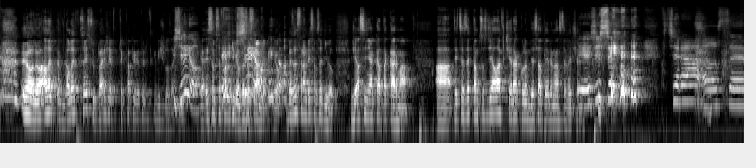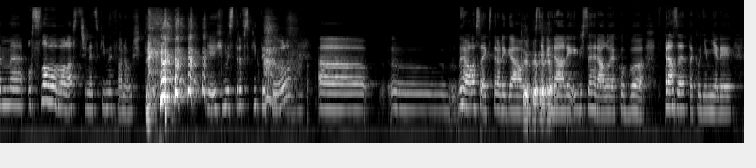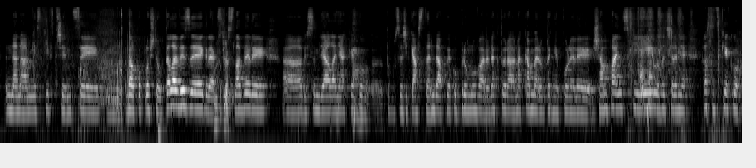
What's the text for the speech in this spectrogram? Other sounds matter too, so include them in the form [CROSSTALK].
Jo, no, ale, ale co je super, že překvapivě to vždycky vyšlo zatím. Že jo? Já jsem se fakt divil, bez srandy. Jo, jo. Bez srandy jsem se divil, že asi nějaká ta karma. A teď se zeptám, co jsi dělala včera kolem 10. 11. večer? Ježiši, [LAUGHS] včera uh, jsem oslavovala s třineckými fanoušky [LAUGHS] jejich mistrovský titul. Uh, uh, vyhrála se Extraliga, oni prostě vyhráli, i když se hrálo jako v, Praze, tak oni měli na náměstí v Třinci mm, velkoplošnou televizi, kde jako to slavili. A když jsem dělala nějak, jako, tomu se říká stand-up, jako promluva redaktora na kameru, tak mě polili šampaňským a začali mě klasicky jako uh,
